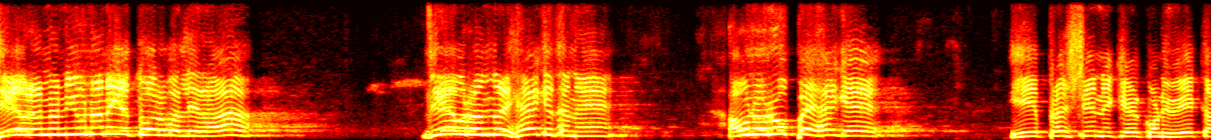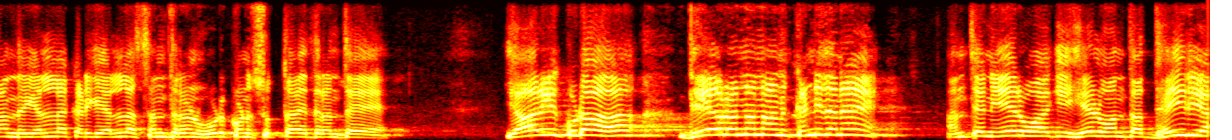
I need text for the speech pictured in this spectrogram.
ದೇವರನ್ನು ನೀವು ನನಗೆ ತೋರಬಲ್ಲಿರಾ? ದೇವರು ಅಂದ್ರೆ ಹೇಗಿದ್ದಾನೆ ಅವನ ರೂಪ ಹೇಗೆ? ಈ ಪ್ರಶ್ನೆಯನ್ನು ಕೇಳ್ಕೊಂಡು ವಿವೇಕಾನಂದ ಎಲ್ಲ ಕಡೆಗೆ ಎಲ್ಲ ಸಂತರನ್ನು ಹುಡ್ಕೊಂಡು ಸುತ್ತಾ ಇದ್ರಂತೆ. ಯಾರಿಗೂ ಕೂಡ ದೇವರನ್ನು ನಾನು ಕಂಡಿದ್ದೇನೆ ಅಂತ ನೇರವಾಗಿ ಹೇಳುವಂತ ಧೈರ್ಯ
